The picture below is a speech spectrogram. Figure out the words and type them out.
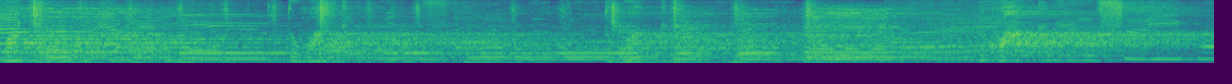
Tuwak. Tuwak. The Tuwak.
